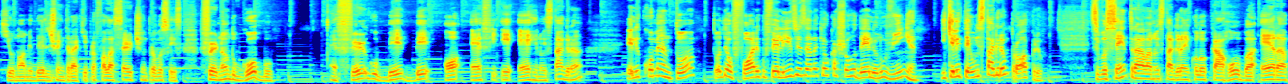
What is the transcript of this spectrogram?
que o nome dele, deixa eu entrar aqui para falar certinho para vocês. Fernando Gobo, é Fergo B B O F E R no Instagram. Ele comentou todo eufórico, feliz, dizendo que é o cachorro dele, o Luvinha, e que ele tem um Instagram próprio. Se você entrar lá no Instagram e colocar era.da.rua,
